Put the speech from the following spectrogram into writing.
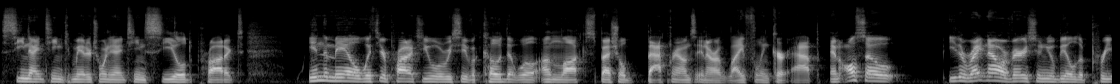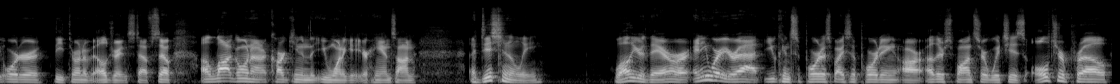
C19 Commander 2019 sealed product in the mail with your product, you will receive a code that will unlock special backgrounds in our Lifelinker app. And also, either right now or very soon, you'll be able to pre order the Throne of Eldraine stuff. So, a lot going on at Card Kingdom that you want to get your hands on. Additionally, while you're there or anywhere you're at, you can support us by supporting our other sponsor, which is Ultra Pro.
